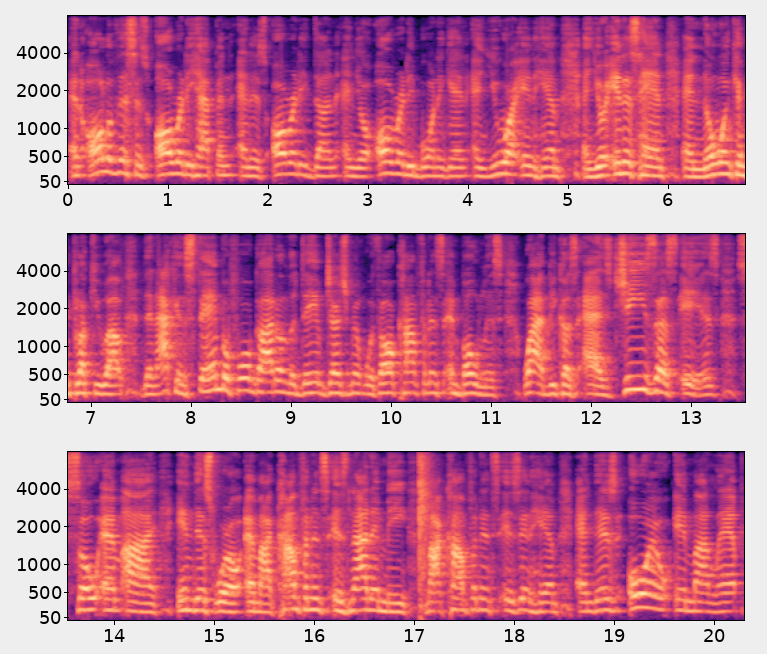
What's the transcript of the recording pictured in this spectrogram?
And all of this has already happened and is already done, and you're already born again, and you are in Him, and you're in His hand, and no one can pluck you out. Then I can stand before God on the day of judgment with all confidence and boldness. Why? Because as Jesus is, so am I in this world, and my confidence is not in me. My confidence is in Him. And there's oil in my lamp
